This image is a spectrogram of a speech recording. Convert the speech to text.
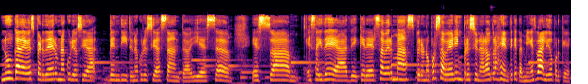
nunca debes perder una curiosidad bendita, una curiosidad santa. Y esa, esa, esa idea de querer saber más, pero no por saber impresionar a otra gente, que también es válido porque,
